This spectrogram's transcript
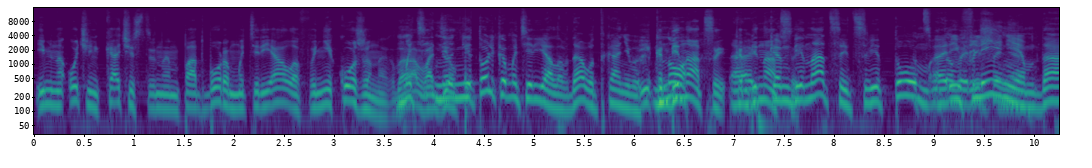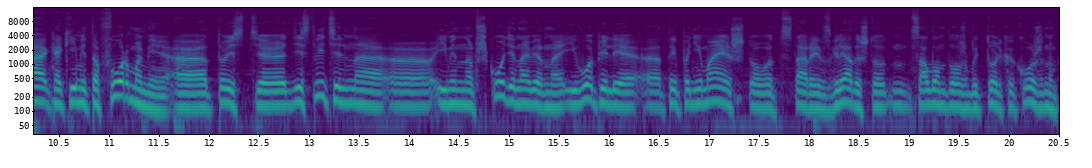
именно очень качественным подбором материалов не кожаных, да, мати- в ну, отделке. не только материалов, да, вот тканевых, И но, комбинаций, э, комбинаций. комбинаций цветом, Цветовые рифлением, да, какими-то формами. Э, то есть, э, действительно, э, именно в Шкоде, наверное, и в Опеле э, ты понимаешь, что вот старые взгляды, что салон должен быть только кожаным,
